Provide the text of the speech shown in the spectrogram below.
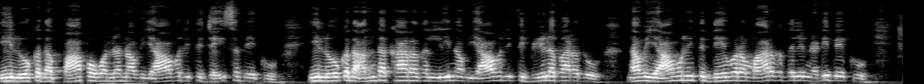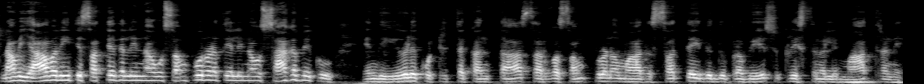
ಈ ಲೋಕದ ಪಾಪವನ್ನ ನಾವು ಯಾವ ರೀತಿ ಜಯಿಸಬೇಕು? ಈ ಲೋಕದ ಅಂಧಕಾರದಲ್ಲಿ ನಾವು ಯಾವ ರೀತಿ ಬೀಳಬಾರದು? ನಾವು ಯಾವ ರೀತಿ ದೇವರ ಮಾರ್ಗದಲ್ಲಿ ನಡಿಬೇಕು? ನಾವು ಯಾವ ರೀತಿ ಸತ್ಯದಲ್ಲಿ ನಾವು ಸಂಪೂರ್ಣತೆಯಲ್ಲಿ ನಾವು ಸಾಗಬೇಕು? ಎಂದು ಹೇಳಿಕೊಟ್ಟಿರ್ತಕ್ಕಂಥ ಸರ್ವ ಸಂಪೂರ್ಣವಾದ ಸತ್ಯ ಇದ್ದದ್ದು ಪ್ರಭು ಯೇಸು ಕ್ರಿಸ್ತನಲ್ಲಿ ಮಾತ್ರನೇ.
